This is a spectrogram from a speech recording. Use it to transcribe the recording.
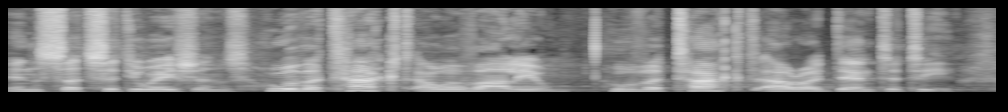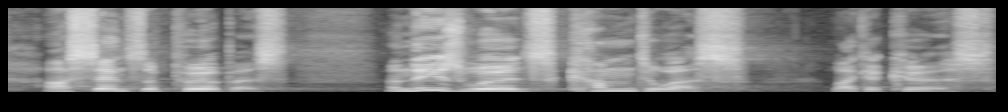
in such situations, who have attacked our value, who have attacked our identity, our sense of purpose. And these words come to us like a curse.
